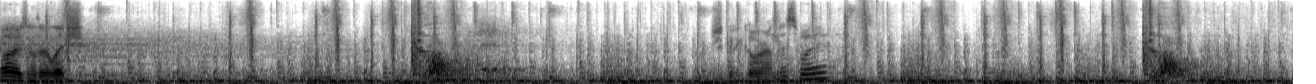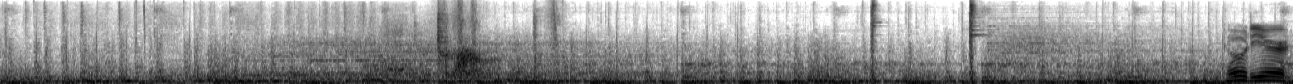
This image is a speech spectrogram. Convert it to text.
Oh, there's another lich. Just gonna go around this way. Dear.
